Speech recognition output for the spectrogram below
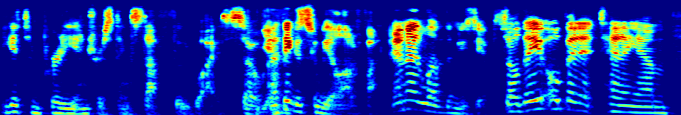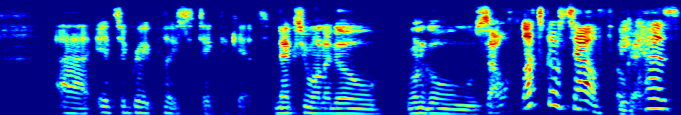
you get some pretty interesting stuff food wise. So Yeah. I think it's gonna be a lot of fun, and I love the museum. So they open at 10 a.m. Uh, it's a great place to take the kids. Next, you want to go? You want to go south? Let's go south Okay. because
